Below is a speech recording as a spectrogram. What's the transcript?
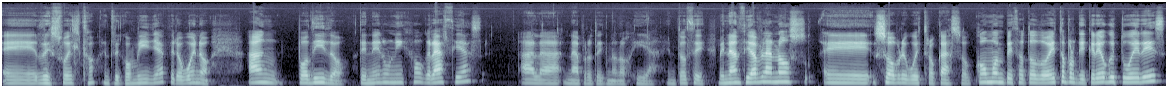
resuelto, entre comillas, pero bueno, han podido tener un hijo gracias a la naprotecnología. Entonces, Venancio, háblanos eh, sobre vuestro caso. ¿Cómo empezó todo esto? Porque creo que tú eres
